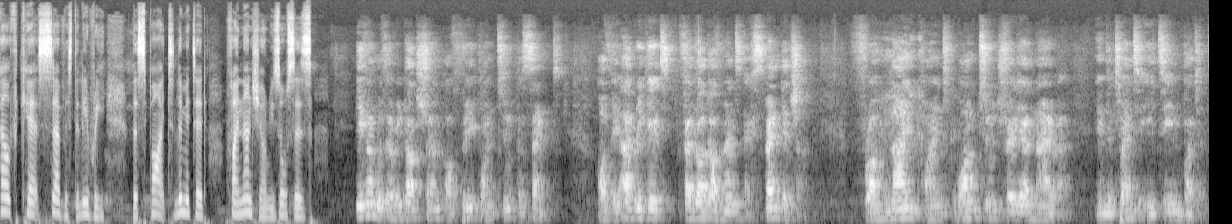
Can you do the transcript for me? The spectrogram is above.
healthcare service delivery despite limited financial resources. Even with a reduction of 3.2% of the aggregate federal government expenditure from 9.12 trillion naira in the 2018 budget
